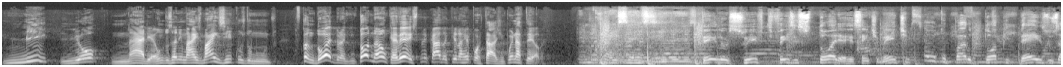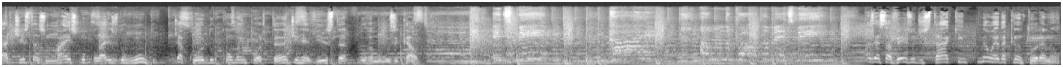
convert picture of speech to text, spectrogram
milionária, é um dos animais mais ricos do mundo. Tá ficando doido, Branquinho? Tô não, quer ver? Explicado aqui na reportagem, põe na tela. Taylor Swift fez história recentemente ao ocupar o top 10 dos artistas mais populares do mundo, de acordo com uma importante revista do ramo musical. Mas dessa vez o destaque não é da cantora, não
